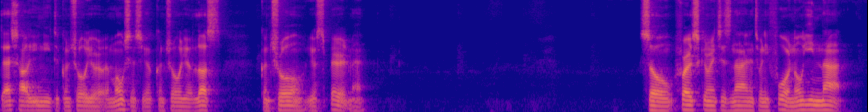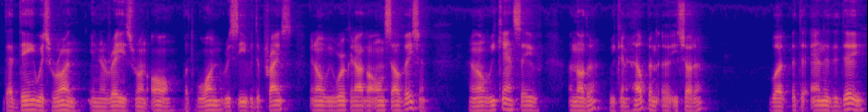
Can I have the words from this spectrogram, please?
That's how you need to control your emotions, you control your lust, control your spirit, man. So, 1 Corinthians 9 and 24 Know ye not that they which run in a race run all, but one receiveth the prize? You know, we're working out our own salvation. You know, we can't save another, we can help uh, each other. But at the end of the day,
